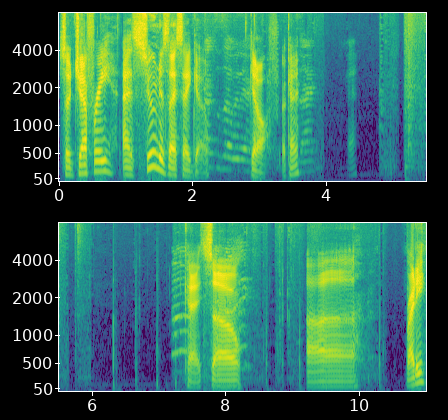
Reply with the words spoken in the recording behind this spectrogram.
So Jeffrey, as soon as I say go, get off. Okay. Okay. So, uh, ready?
